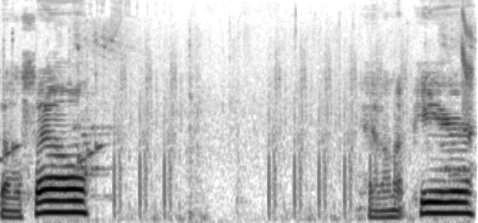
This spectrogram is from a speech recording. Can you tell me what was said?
Sell, sell. Head on up here.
